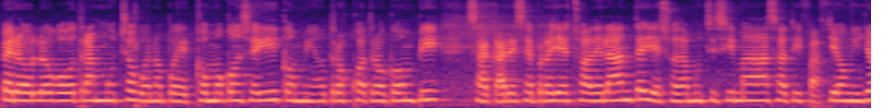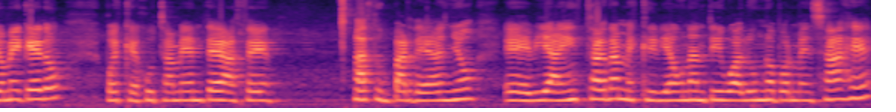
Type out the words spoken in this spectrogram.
pero luego otras mucho, bueno, pues cómo conseguir con mis otros cuatro compis sacar ese proyecto adelante y eso da muchísima satisfacción. Y yo me quedo, pues que justamente hace hace un par de años eh, vía Instagram me escribía un antiguo alumno por mensaje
